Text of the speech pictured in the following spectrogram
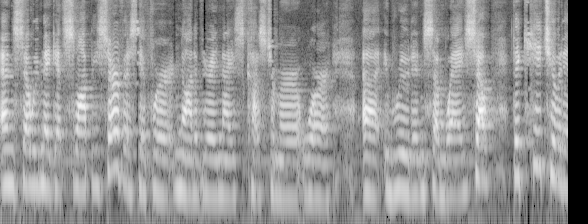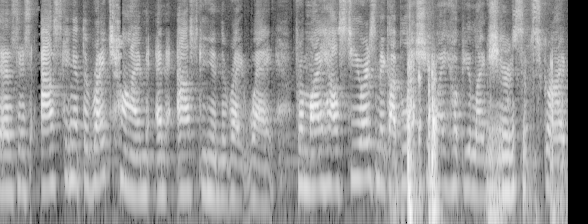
And so we may get sloppy service if we're not a very nice customer or uh, rude in some way. So the key to it is, is asking at the right time and asking in the right way. From my house to yours, may God bless you. I hope you like, share, subscribe.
